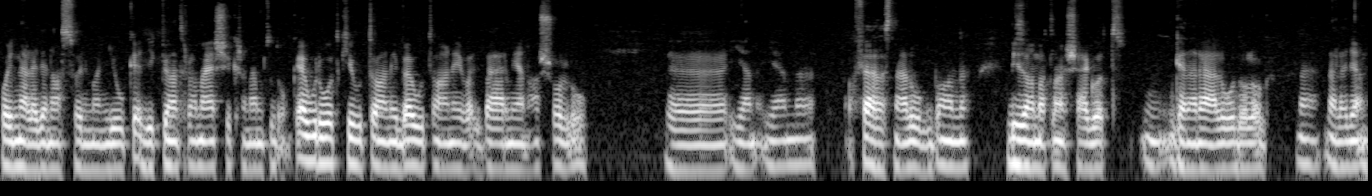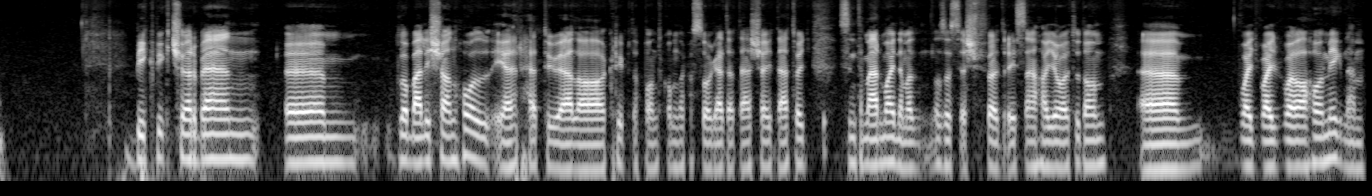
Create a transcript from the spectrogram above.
hogy ne legyen az, hogy mondjuk egyik pillanatra a másikra nem tudunk eurót kiutalni, beutalni, vagy bármilyen hasonló ilyen, ilyen a felhasználókban bizalmatlanságot generáló dolog ne, ne legyen. Big picture-ben globálisan hol érhető el a Crypto.com-nak a szolgáltatásai? Tehát, hogy szinte már majdnem az összes földrészen, ha jól tudom, vagy, vagy valahol még nem?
